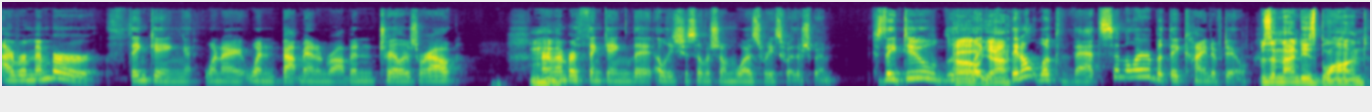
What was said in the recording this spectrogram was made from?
I remember thinking when I when Batman and Robin trailers were out, Mhm. I remember thinking that Alicia Silverstone was Reese Witherspoon. Because they do Oh, like yeah. they don't look that similar, but they kind of do. It was a '90s blonde.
